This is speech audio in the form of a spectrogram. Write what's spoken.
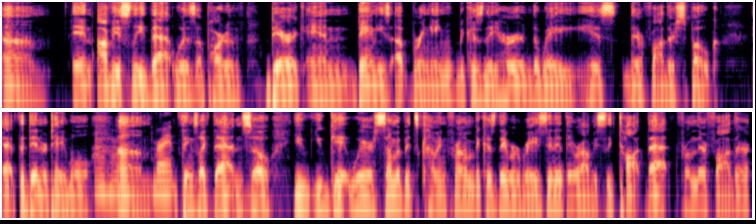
um and obviously that was a part of Derek and Danny's upbringing because they heard the way his their father spoke at the dinner table um right. things like that. And so you you get where some of it's coming from because they were raised in it. They were obviously taught that from their father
